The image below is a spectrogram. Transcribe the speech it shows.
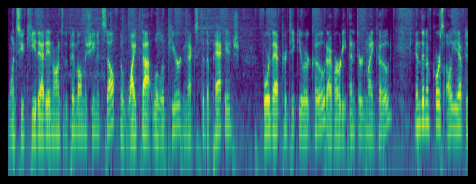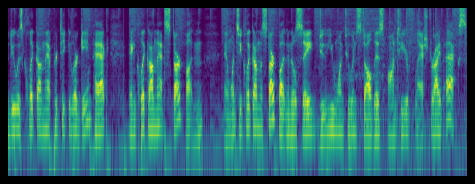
Once you key that in onto the pinball machine itself, the white dot will appear next to the package for that particular code. I've already entered my code. And then, of course, all you have to do is click on that particular game pack and click on that start button. And once you click on the start button, it'll say, Do you want to install this onto your flash drive X?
